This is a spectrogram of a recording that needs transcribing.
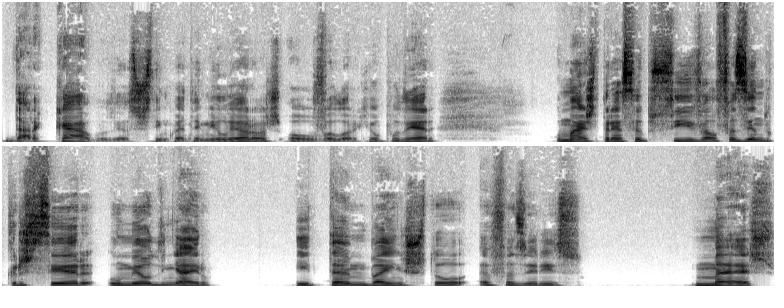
dar cabo desses 50 mil euros, ou o valor que eu puder, o mais depressa possível, fazendo crescer o meu dinheiro. E também estou a fazer isso. Mas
